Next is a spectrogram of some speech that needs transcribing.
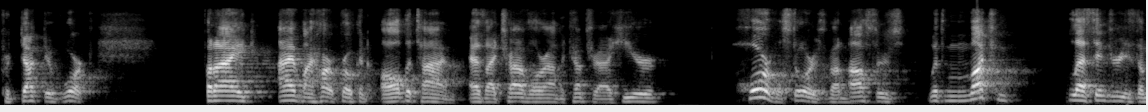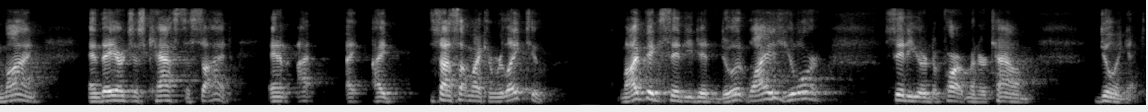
productive work. But i i have my heart broken all the time as i travel around the country. I hear horrible stories about officers with much less injuries than mine, and they are just cast aside. And I, I, I, it's not something I can relate to. My big city didn't do it. Why is your city or department or town doing it?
